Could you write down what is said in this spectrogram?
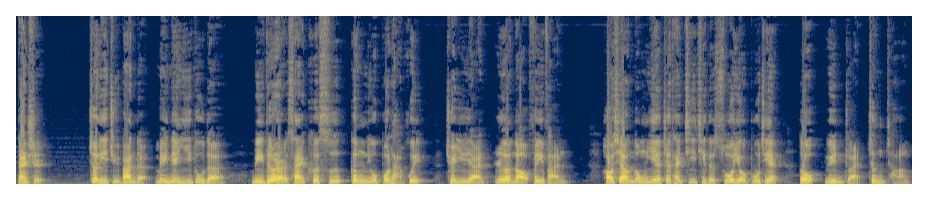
但是，这里举办的每年一度的米德尔塞克斯耕牛博览会却依然热闹非凡，好像农业这台机器的所有部件。都运转正常。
